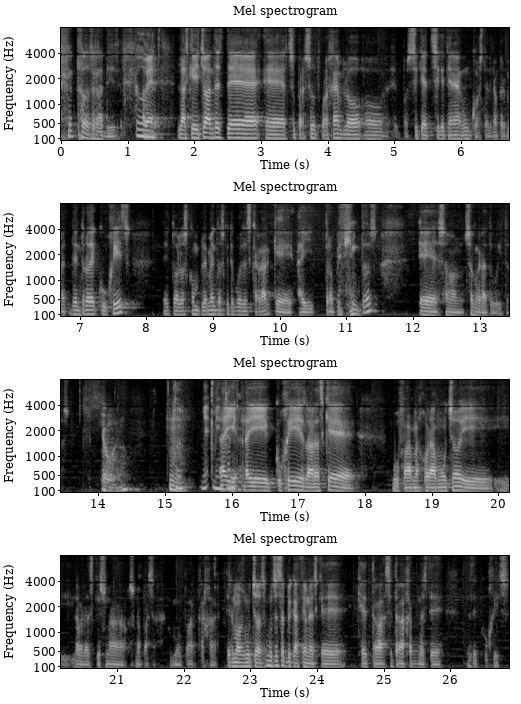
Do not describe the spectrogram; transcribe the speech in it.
Todo es gratis. Todo a gratis. ver, las que he dicho antes de eh, SuperSurf, por ejemplo, o, pues sí que, sí que tienen algún coste. ¿no? Pero dentro de QGIS, eh, todos los complementos que te puedes descargar, que hay tropecientos, eh, son, son gratuitos. Qué bueno. Me, me Hay, hay QGIS, la verdad es que Bufa mejora mucho y, y la verdad es que es una, es una pasada como para trabajar. Tenemos muchas, muchas aplicaciones que, que se trabajan desde, desde QGIS.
